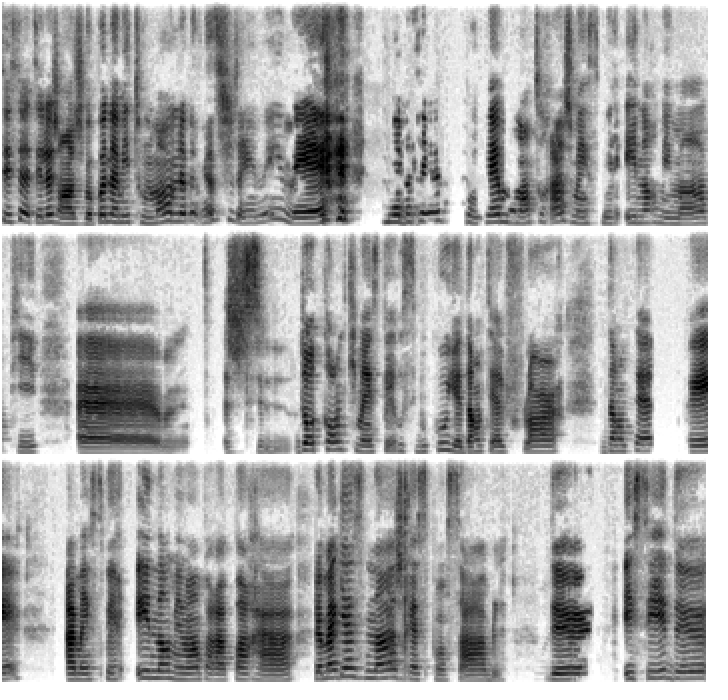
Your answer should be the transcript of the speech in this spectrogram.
c'est ça, tu sais, là, genre, je vais pas nommer tout le monde, là, parce que je suis gênée, mais, vrai, mon entourage m'inspire énormément, puis d'autres comptes qui m'inspirent aussi beaucoup, il y a Dentelle Fleur, Dentelle elle m'inspire énormément par rapport à le magasinage responsable, de essayer de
